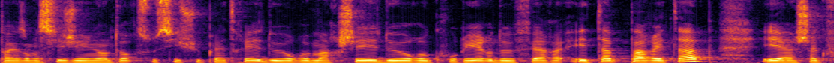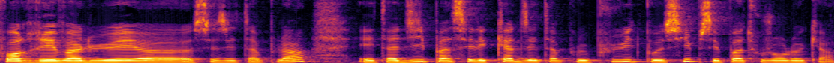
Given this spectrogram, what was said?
par exemple, si j'ai une entorse ou si je suis plâtrée, de remarcher, de recourir, de faire étape par étape, et à chaque fois réévaluer ces étapes-là. Et t'as dit passer les quatre étapes le plus vite possible, c'est pas toujours le cas.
